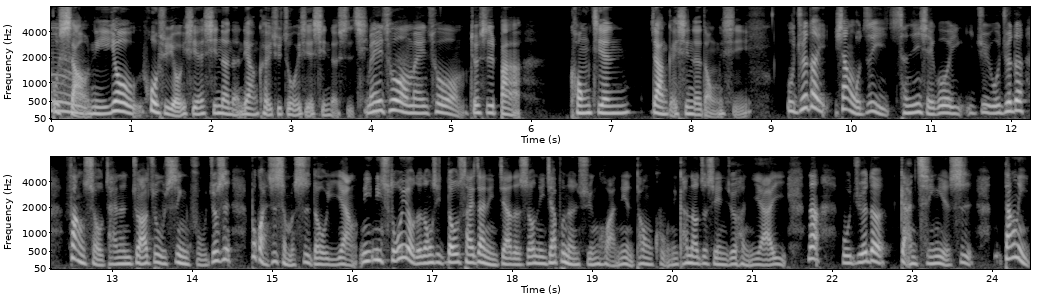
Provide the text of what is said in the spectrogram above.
不少，嗯你又或许有一些新的能量可以去做一些新的事情，没错，没错。就是把空间让给新的东西。我觉得像我自己曾经写过一一句，我觉得放手才能抓住幸福，就是不管是什么事都一样，你你所有的东西都塞在你家的时候，你家不能循环，你很痛苦，你看到这些你就很压抑。那我觉得感情也是，当你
